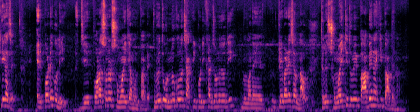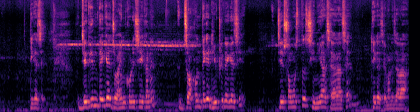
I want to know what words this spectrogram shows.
ঠিক আছে? এরপরে বলি যে পড়াশোনার সময় কেমন পাবে? তুমি তো অন্য কোনো চাকরি পরীক্ষার জন্য যদি মানে প্রিপারেশান নাও, তাহলে সময় কি তুমি পাবে নাকি পাবে না? ঠিক আছে? যেদিন থেকে জয়েন করেছি এখানে, যখন থেকে ডিউটিতে গেছি, যে সমস্ত সিনিয়র স্যার আছেন, ঠিক আছে? মানে যারা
